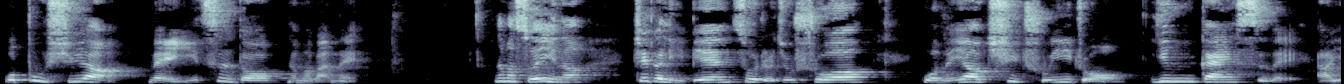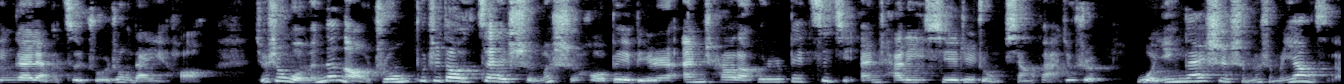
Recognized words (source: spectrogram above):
我不需要每一次都那么完美。那么，所以呢，这个里边作者就说，我们要去除一种应该思维啊，应该两个字着重打引号，就是我们的脑中不知道在什么时候被别人安插了，或者是被自己安插了一些这种想法，就是。我应该是什么什么样子的？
